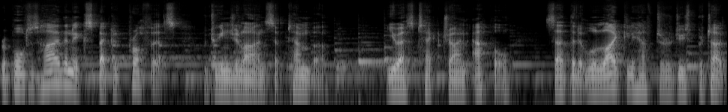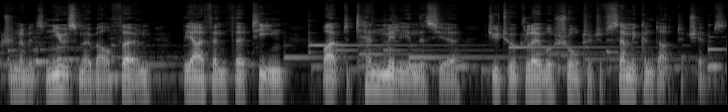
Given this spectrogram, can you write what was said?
reported higher than expected profits between July and September. US tech giant Apple said that it will likely have to reduce production of its newest mobile phone, the iPhone 13, by up to 10 million this year due to a global shortage of semiconductor chips.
